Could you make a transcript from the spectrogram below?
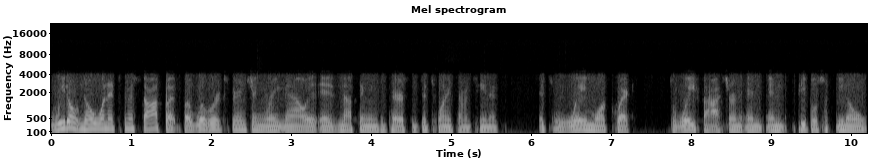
we don't know when it's going to stop, but but what we're experiencing right now is nothing in comparison to 2017. It's it's way more quick, it's way faster, and and, and people's you know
